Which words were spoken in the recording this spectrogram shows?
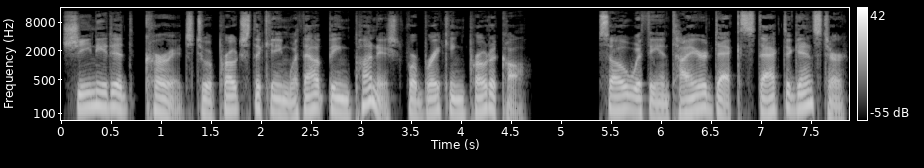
She needed courage to approach the king without being punished for breaking protocol. So, with the entire deck stacked against her,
